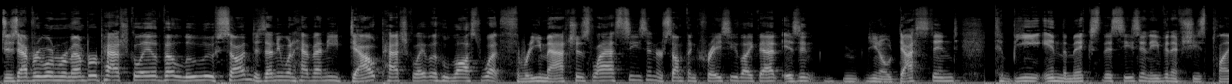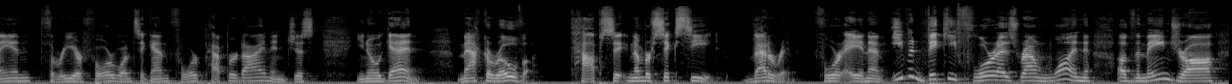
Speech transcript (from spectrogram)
Does everyone remember Pachkaleva, Lulu Sun? Does anyone have any doubt Pachkaleva, who lost, what, three matches last season or something crazy like that, isn't, you know, destined to be in the mix this season, even if she's playing three or four once again for Pepperdine? And just, you know, again, Makarova, top six, number six seed, veteran for A&M. Even Vicky Flores, round one of the main draw –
